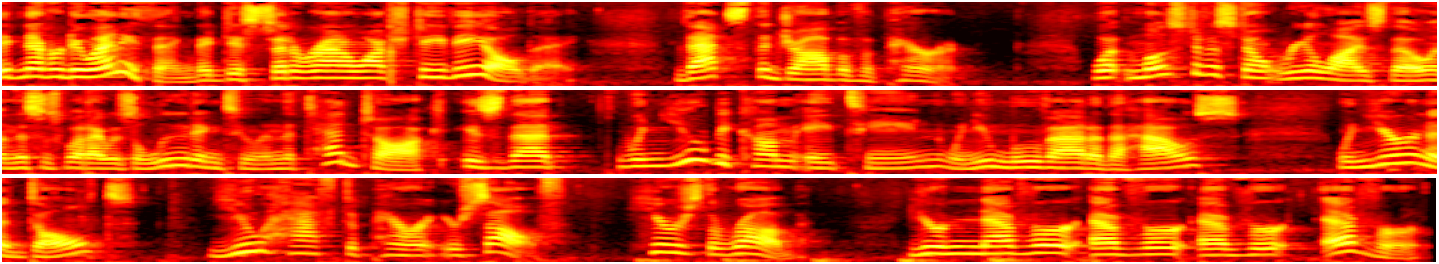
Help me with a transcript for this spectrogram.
they'd never do anything. They'd just sit around and watch TV all day. That's the job of a parent. What most of us don't realize, though, and this is what I was alluding to in the TED Talk, is that when you become 18, when you move out of the house, when you're an adult, you have to parent yourself. Here's the rub you're never, ever, ever, ever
